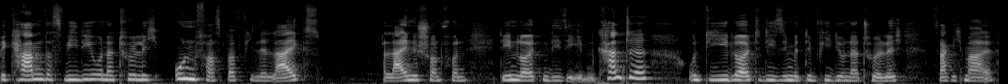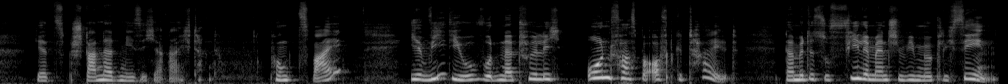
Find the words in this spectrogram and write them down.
bekam das Video natürlich unfassbar viele Likes. Alleine schon von den Leuten, die sie eben kannte und die Leute, die sie mit dem Video natürlich, sag ich mal, jetzt standardmäßig erreicht hat. Punkt 2. Ihr Video wurde natürlich unfassbar oft geteilt, damit es so viele Menschen wie möglich sehen.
